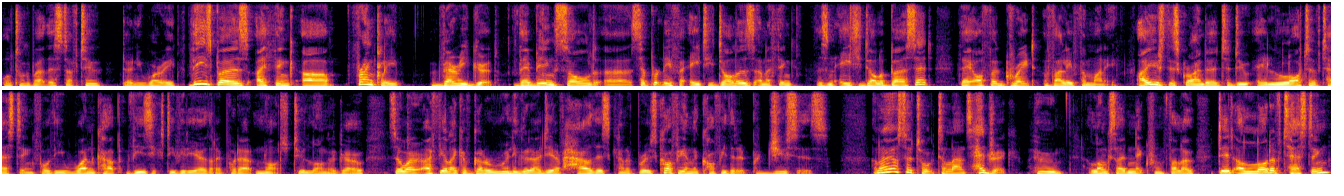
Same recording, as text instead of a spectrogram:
We'll talk about this stuff too, don't you worry. These burrs, I think, are, frankly, very good. They're being sold uh, separately for $80, and I think as an $80 burr set, they offer great value for money. I use this grinder to do a lot of testing for the one cup V60 video that I put out not too long ago, so I, I feel like I've got a really good idea of how this kind of brews coffee and the coffee that it produces. And I also talked to Lance Hedrick, who, alongside Nick from Fellow, did a lot of testing,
